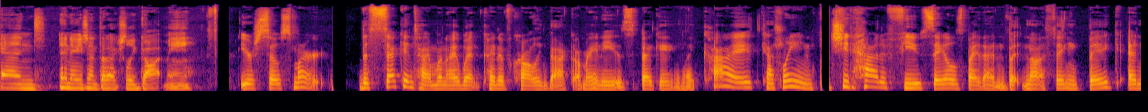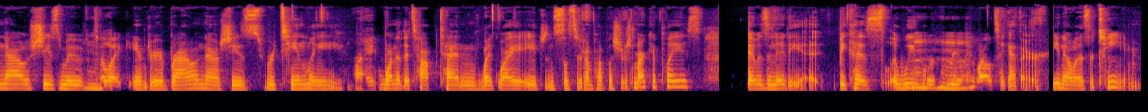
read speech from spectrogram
and an agent that actually got me you're so smart. The second time when I went kind of crawling back on my knees, begging, like, hi, Kathleen, she'd had a few sales by then, but nothing big. And now she's moved mm-hmm. to like Andrea Brown. Now she's routinely right. one of the top 10 like YA agents listed on Publishers Marketplace. It was an idiot because we mm-hmm. work really well together, you know, as a team.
